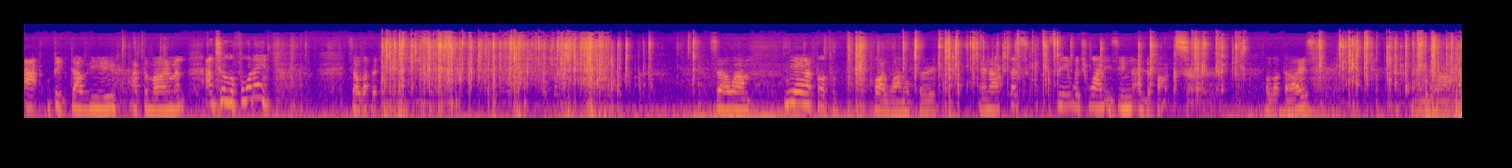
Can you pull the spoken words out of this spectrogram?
at Big W at the moment until the 14th. So I got the. So, um, yeah, I thought to buy one or two. And uh, let's see which one is in the box. I've got those. And uh,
